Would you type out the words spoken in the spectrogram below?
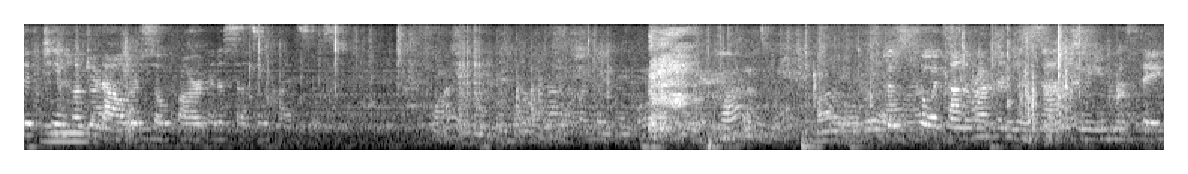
fifteen hundred dollars so far in assessing classes. Just so it's on the record and it's not any mistake,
